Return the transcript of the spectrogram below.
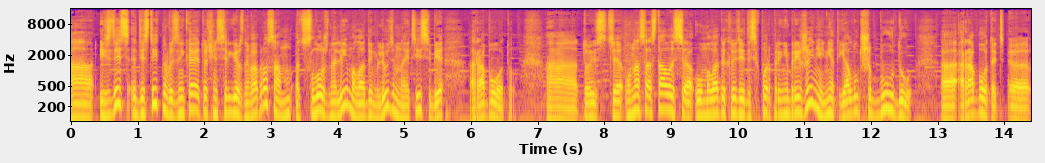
А, и здесь действительно возникает очень серьезный вопрос, а сложно ли молодым людям найти себе работу? А, то есть э, у нас осталось э, у молодых людей до сих пор пренебрежение, нет, я лучше буду а, работать в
